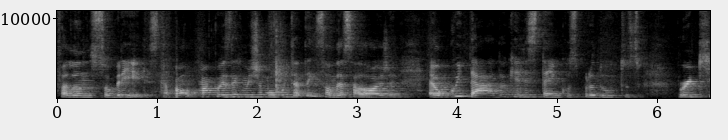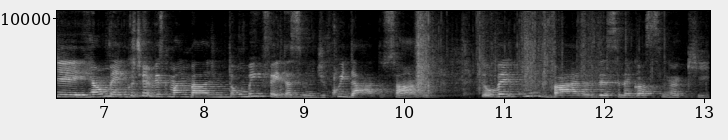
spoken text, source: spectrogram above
falando sobre eles, tá bom? Uma coisa que me chamou muita atenção dessa loja é o cuidado que eles têm com os produtos, porque realmente eu tinha visto uma embalagem tão bem feita assim, de cuidado, sabe? Então veio com vários desse negocinho aqui.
